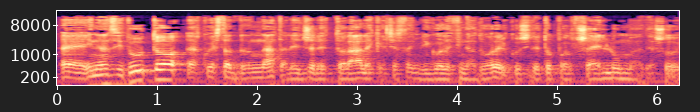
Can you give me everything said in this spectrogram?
Eh, innanzitutto eh, questa dannata legge elettorale che c'è stata in vigore fino ad ora, il cosiddetto Porcellum, adesso,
